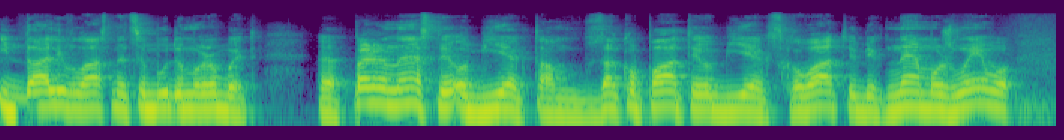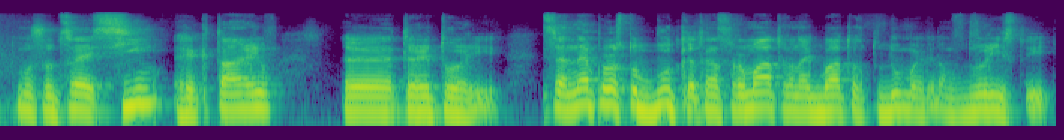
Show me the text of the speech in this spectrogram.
і далі, власне, це будемо робити. Е, Перенести об'єкт, там, закопати об'єкт, сховати об'єкт неможливо, тому що це 7 гектарів е, території. Це не просто будка трансформаторна, як багато хто думає, яка там в дворі стоїть.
